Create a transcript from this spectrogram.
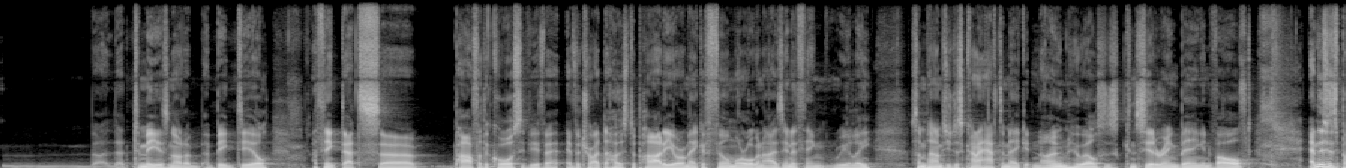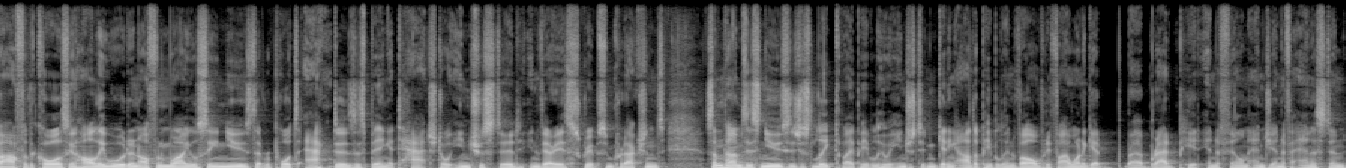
that to me is not a, a big deal. I think that's uh, par for the course if you've ever, ever tried to host a party or make a film or organize anything, really. Sometimes you just kind of have to make it known who else is considering being involved. And this is par for the course in Hollywood, and often why you'll see news that reports actors as being attached or interested in various scripts and productions. Sometimes this news is just leaked by people who are interested in getting other people involved. If I want to get uh, Brad Pitt in a film and Jennifer Aniston,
